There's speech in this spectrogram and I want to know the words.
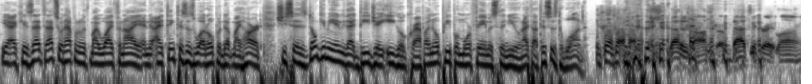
Yeah, because that's that's what happened with my wife and I, and I think this is what opened up my heart. She says, "Don't give me any of that DJ ego crap. I know people more famous than you." And I thought this is the one. that is awesome. That's a great line.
